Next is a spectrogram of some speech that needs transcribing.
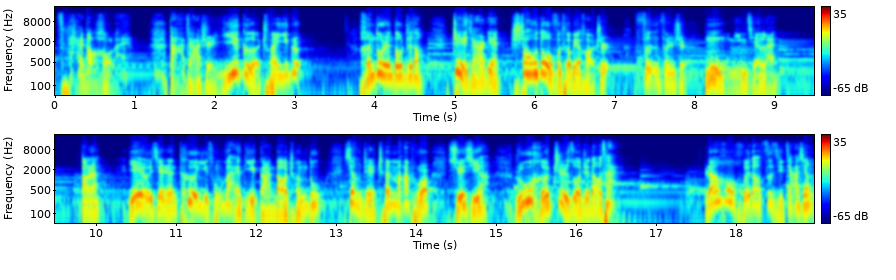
再到后来大家是一个传一个，很多人都知道这家店烧豆腐特别好吃，纷纷是慕名前来。当然，也有一些人特意从外地赶到成都，向这陈麻婆学习啊，如何制作这道菜，然后回到自己家乡，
